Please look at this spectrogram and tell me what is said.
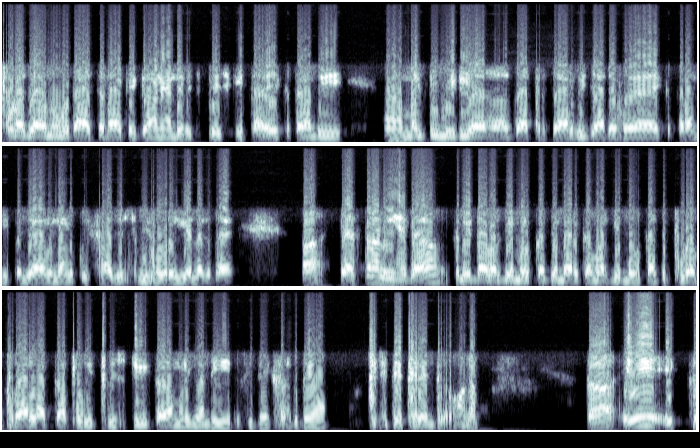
ਥੋੜਾ ਜਿਹਾ ਉਹਨੂੰ ਵਧਾ ਚੜਾ ਕੇ ਗਾਣਿਆਂ ਦੇ ਵਿੱਚ ਪੇਸ਼ ਕੀਤਾ। ਇੱਕ ਤਰ੍ਹਾਂ ਦੀ ਮਲਟੀਮੀਡੀਆ ਦਾ ਪ੍ਰਚਾਰ ਵੀ ਜ਼ਿਆਦਾ ਹੋਇਆ ਹੈ, ਇੱਕ ਤਰ੍ਹਾਂ ਦੀ ਪੰਜਾਬ ਨਾਲ ਕੋਈ ਸਾਜ਼ਿਸ਼ ਵੀ ਹੋ ਰਹੀ ਹੈ ਲੱਗਦਾ ਹੈ। ਤਾਂ ਇਸ ਤਰ੍ਹਾਂ ਨਹੀਂ ਹੈਗਾ, ਕੈਨੇਡਾ ਵਰਗੇ ਮੁਲਕਾਂ 'ਚ, ਅਮਰੀਕਾ ਵਰਗੇ ਮੁਲਕਾਂ 'ਚ ਪੂਰਾ ਪੂਰਾ ਇਲਾਕਾ, ਪੂਰੀ ਪੂਰੀ ਸਟਰੀਟ ਅਮਲੀਆਂ ਦੀ ਤੁਸੀਂ ਦੇਖ ਸਕਦੇ ਹੋ, ਤੁਸੀਂ ਇੱਥੇ ਰਹਿੰਦੇ ਹੋ, ਹਨਾ? ਤਾਂ ਇਹ ਇੱਕ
